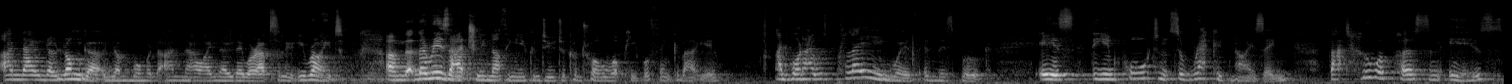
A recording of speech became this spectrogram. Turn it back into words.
I'm now no longer a young woman, and now I know they were absolutely right. Um, that there is actually nothing you can do to control what people think about you. And what I was playing with in this book is the importance of recognizing that who a person is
